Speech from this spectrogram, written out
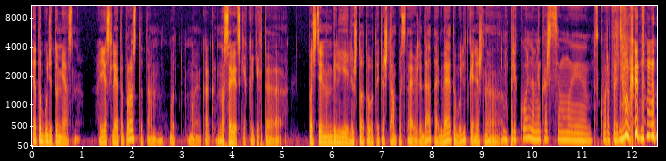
это будет уместно. А если это просто там, вот мы как на советских каких-то постельном белье или что-то вот эти штампы ставили, да, тогда это будет, конечно... Ну, Прикольно, мне кажется, мы скоро придем к этому.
